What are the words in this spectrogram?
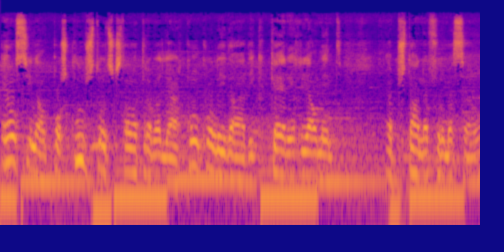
é um sinal para os clubes todos que estão a trabalhar com qualidade e que querem realmente apostar na formação.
